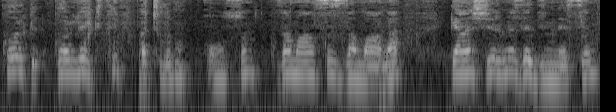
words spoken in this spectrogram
kol- kolektif açılım olsun. Zamansız zamana. Gençlerimiz de dinlesin.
